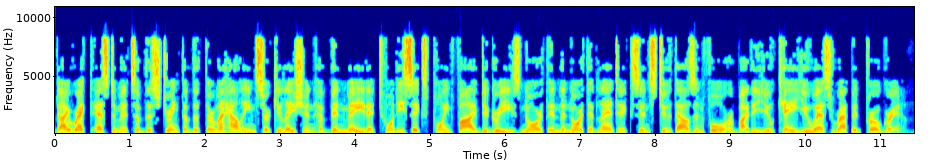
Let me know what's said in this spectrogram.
Direct estimates of the strength of the thermohaline circulation have been made at 26.5 degrees north in the North Atlantic since 2004 by the UK-US RAPID program.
